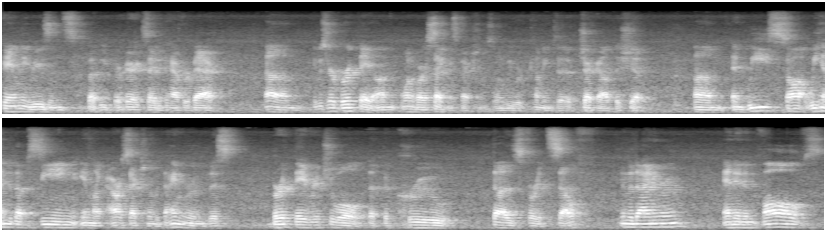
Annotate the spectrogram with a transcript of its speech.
family reasons, but we are very excited to have her back. Um, it was her birthday on one of our site inspections when we were coming to check out the ship. Um, and we saw, we ended up seeing in like our section of the dining room, this birthday ritual that the crew does for itself in the dining room. And it involves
